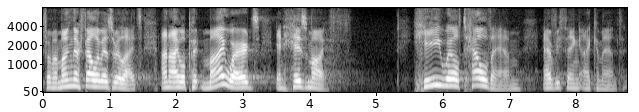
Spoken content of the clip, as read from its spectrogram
from among their fellow Israelites, and I will put my words in his mouth. He will tell them everything I command.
